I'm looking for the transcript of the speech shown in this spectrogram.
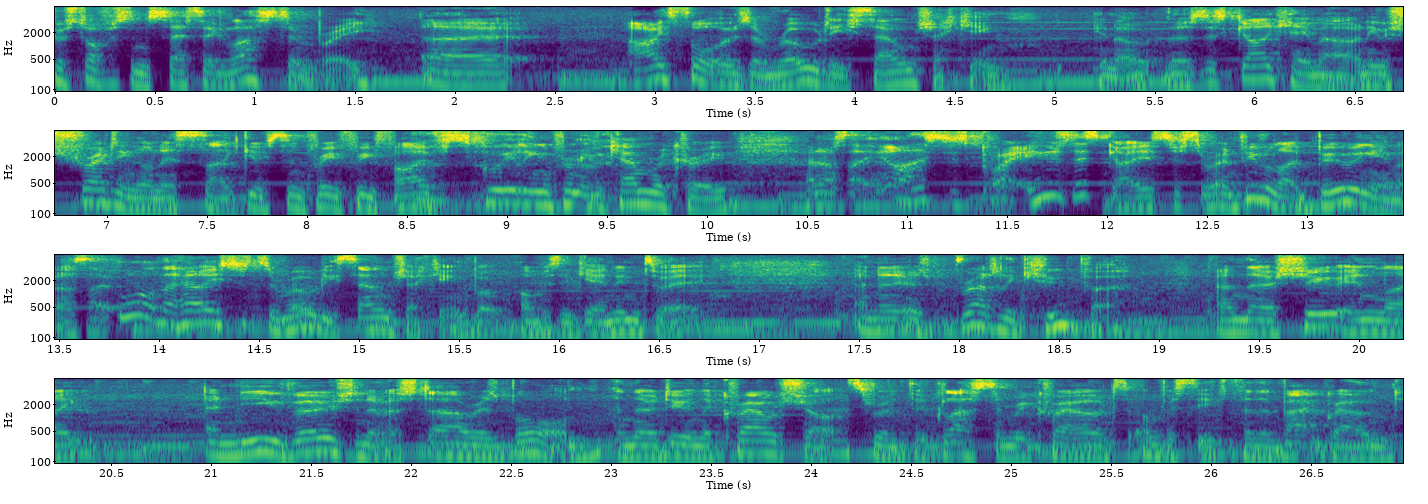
Kristofferson set at Glastonbury. Uh, I thought it was a roadie sound checking. You know, there's this guy came out and he was shredding on his like Gibson 335, squealing in front of a camera crew, and I was like, oh, this is great. Who's this guy? It's just around people like booing him. And I was like, what the hell? He's just a roadie sound checking, but obviously getting into it. And then it was Bradley Cooper, and they're shooting like a new version of A Star Is Born, and they were doing the crowd shots with the Glastonbury crowd, obviously for the background,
